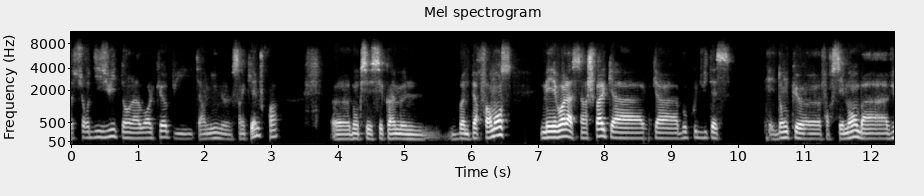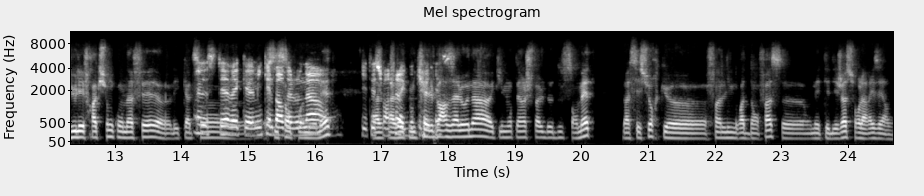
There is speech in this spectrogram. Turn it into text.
sur 18 dans la World Cup, il termine cinquième, je crois. Donc, c'est c'est quand même une bonne performance. Mais voilà, c'est un cheval qui a, qui a beaucoup de vitesse. Et donc, euh, forcément, bah, vu les fractions qu'on a fait, euh, les Ouais, C'était 400, avec euh, euh, Michael 600 premiers Barzalona, mètres, qui était sur a- un cheval avec Michael. Barzalona qui montait un cheval de 1200 mètres, bah, c'est sûr que fin de ligne droite d'en face, on était déjà sur la réserve.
